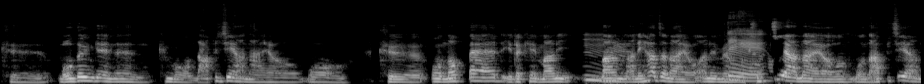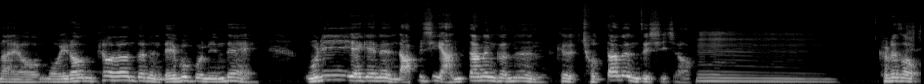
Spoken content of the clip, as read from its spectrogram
그 모든 게는 그 뭐 나쁘지 않아요. 뭐 그뭐 not bad 이렇게 많이 말 음, 많이 하잖아요. 아니면 뭐 네. 좋지 않아요. 뭐 나쁘지 않아요. 뭐 이런 표현들은 대부분인데 우리에게는 나쁘지 않다는 거는 그 좋다는 뜻이죠. 음, 그래서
